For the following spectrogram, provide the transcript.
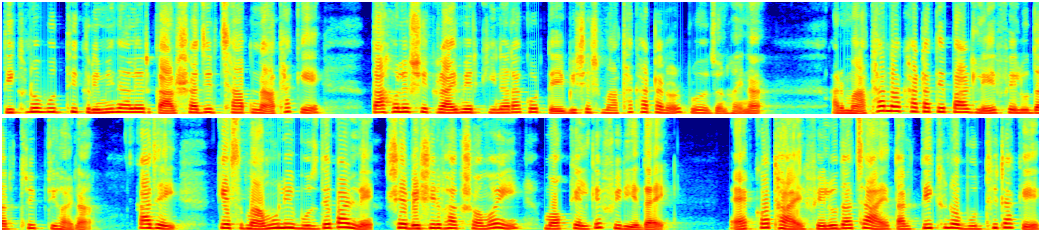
তীক্ষ্ণবুদ্ধি ক্রিমিনালের কারসাজির ছাপ না থাকে, তাহলে সে ক্রাইমের কিনারা করতে বিশেষ মাথা খাটানোর প্রয়োজন হয় না। আর মাথা না খাটাতে পারলে ফেলুদার তৃপ্তি হয় না। কাজেই কেস মামুলি বুঝতে পারলে সে বেশিরভাগ সময়ই মক্কেলকে ফিরিয়ে দেয়। এক কথায় ফেলুদা চায় তার তীক্ষ্ণ বুদ্ধিটাকে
